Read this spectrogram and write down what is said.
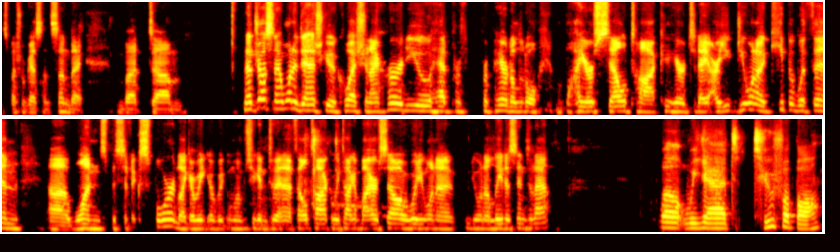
special guest on Sunday. But um, now, Justin, I wanted to ask you a question. I heard you had pre- prepared a little buy or sell talk here today. Are you? Do you want to keep it within uh, one specific sport? Like, are we? Are we once you get into NFL talk, are we talking buy or sell, or what do you want to? Do you want to lead us into that? Well, we got two football,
